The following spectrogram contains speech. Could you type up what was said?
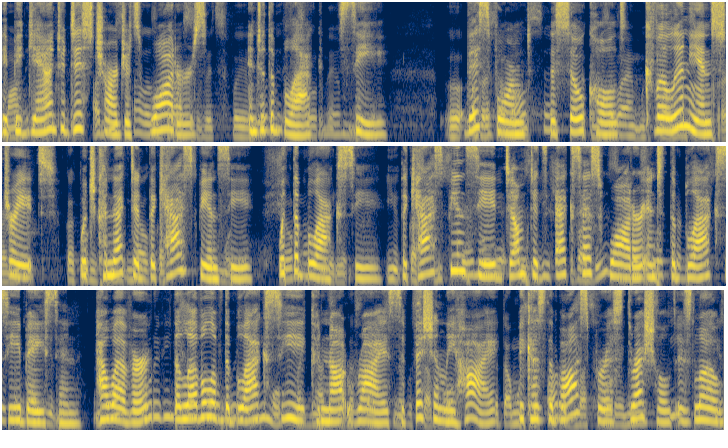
it began to discharge its waters into the Black Sea. This formed the so called Khvalynian Strait, which connected the Caspian Sea with the Black Sea. The Caspian Sea dumped its excess water into the Black Sea basin. However, the level of the Black Sea could not rise sufficiently high because the Bosporus threshold is low.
